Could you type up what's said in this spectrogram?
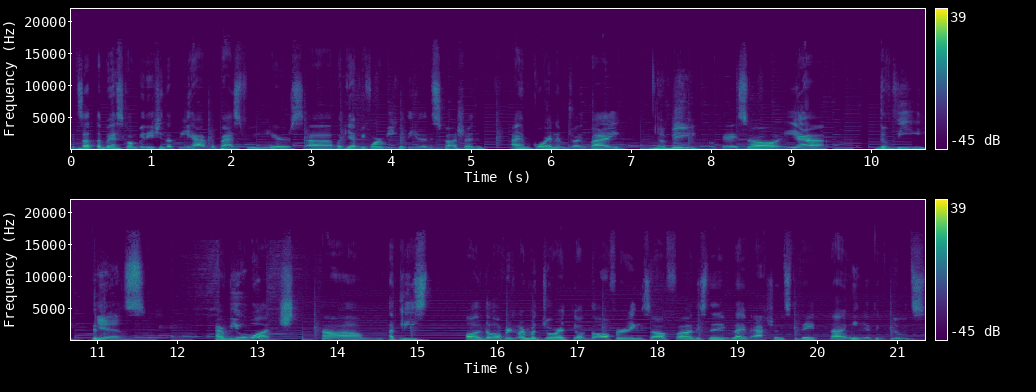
it's not the best combination that we have the past few years. Uh, but yeah, before we continue the discussion, I'm Corin. I'm joined by The V. Okay, so yeah, the V. Yes. Have you watched um at least all the offers or majority of the offerings of uh, Disney live actions to date? Uh, I mean, it includes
